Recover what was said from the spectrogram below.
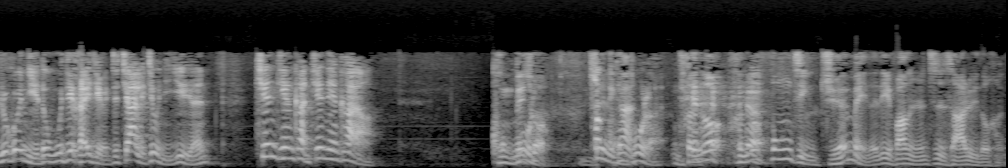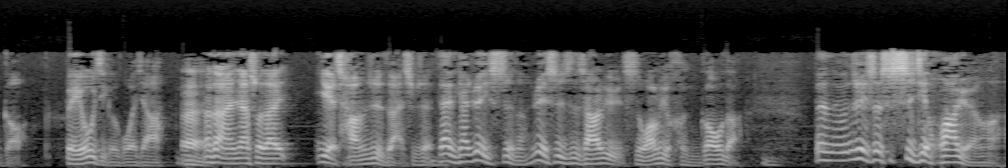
如果你的无敌海景，这家里就你一人，天天看，天天看啊，恐怖了。所以你看，很多很多风景绝美的地方的人自杀率都很高。北欧几个国家，嗯，那当然人家说他夜长日短，是不是？但你看瑞士呢？瑞士自杀率、死亡率很高的。但是瑞士是世界花园啊，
